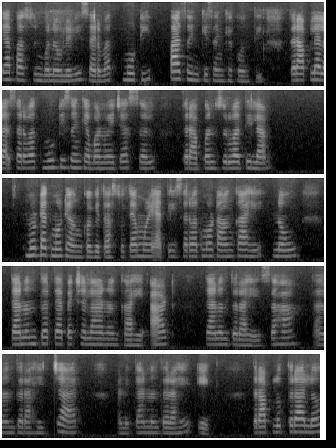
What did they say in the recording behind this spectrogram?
त्यापासून बनवलेली सर्वात मोठी पाच अंकी संख्या कोणती? तर आपल्याला सर्वात मोठी संख्या बनवायची असेल तर आपण सुरुवातीला मोठ्यात मोठे अंक घेत असतो. त्यामुळे यातील सर्वात मोठा अंक आहे नऊ त्यानंतर त्यापेक्षा लहान अंक आहे आठ त्यानंतर आहे सहा त्यानंतर आहे चार आणि त्यानंतर आहे एक. तर आपलं उत्तर आलं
